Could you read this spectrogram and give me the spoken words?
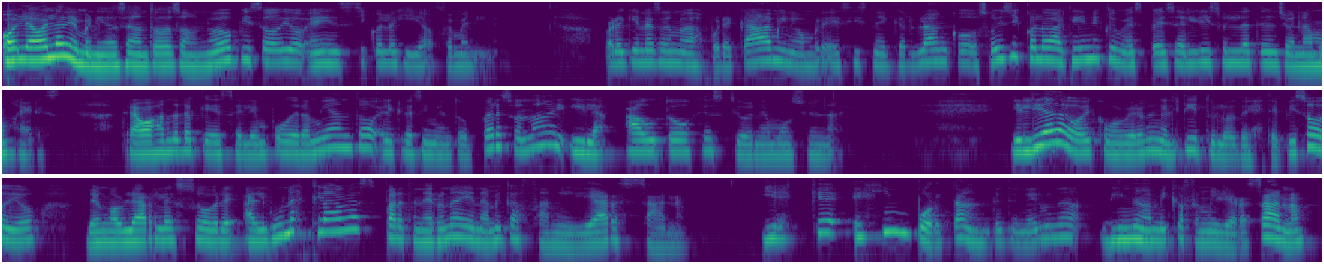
Hola, hola, bienvenidos sean todos a un nuevo episodio en Psicología Femenina. Para quienes son nuevas por acá, mi nombre es Isnaker Blanco, soy psicóloga clínico y me especializo en la atención a mujeres, trabajando lo que es el empoderamiento, el crecimiento personal y la autogestión emocional. Y el día de hoy, como vieron en el título de este episodio, vengo a hablarles sobre algunas claves para tener una dinámica familiar sana. Y es que es importante tener una dinámica familiar sana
